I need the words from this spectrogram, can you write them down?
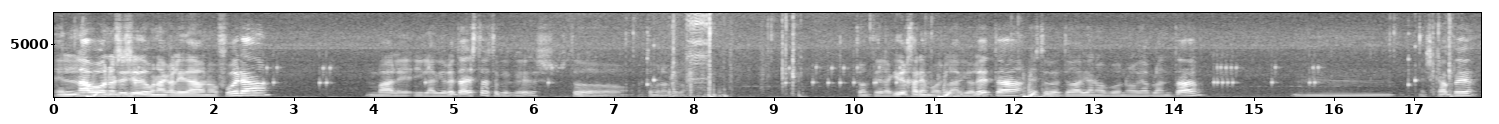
El nabo no sé si es de buena calidad o no fuera. Vale, ¿y la violeta esta? ¿Esto qué, es? Esto, esto me lo quedo. Entonces, aquí dejaremos la violeta. Esto todavía no, no lo voy a plantar. Mm, escape.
